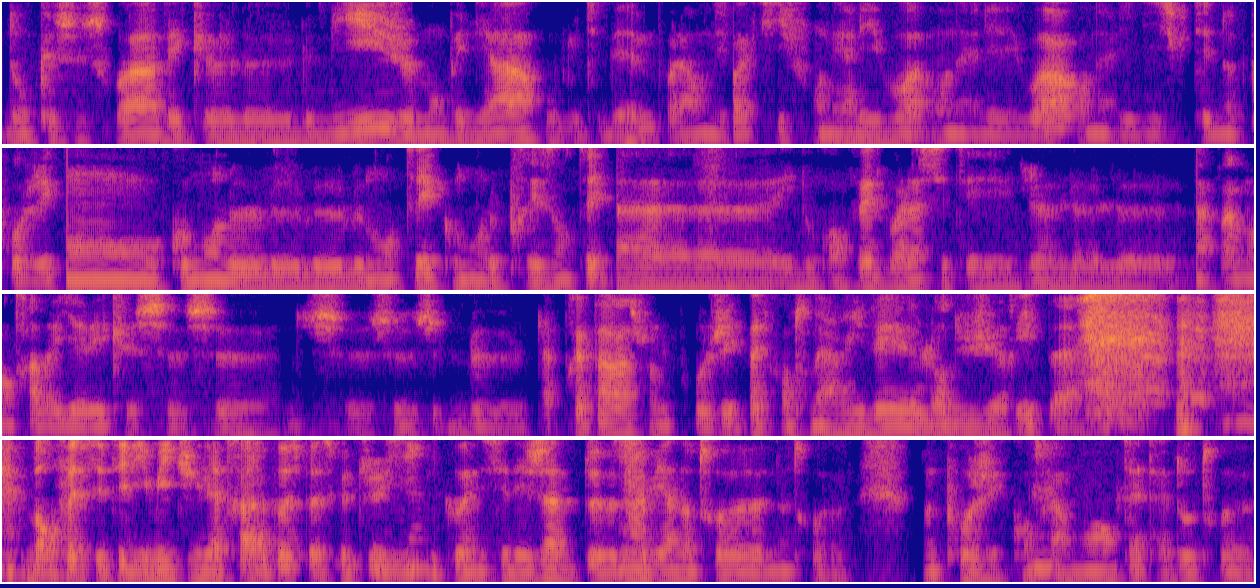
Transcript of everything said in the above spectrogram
Donc, que ce soit avec euh, le, le Bige, Montbéliard ou l'UTBM, voilà, on est actifs, on est allé voir, on est allé les voir, on est allé discuter de notre projet, comment, le, le, monter, comment le présenter. Et donc en fait voilà c'était le, le, le- on a vraiment travaillé avec eux ce, ce, ce, ce- ce- le- la préparation du projet. En fait, quand on est arrivé lors du jury, bah, bah, en fait c'était limite une lettre à la poste parce que ils connaissaient déjà de, très bien notre notre notre projet, contrairement peut-être à d'autres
